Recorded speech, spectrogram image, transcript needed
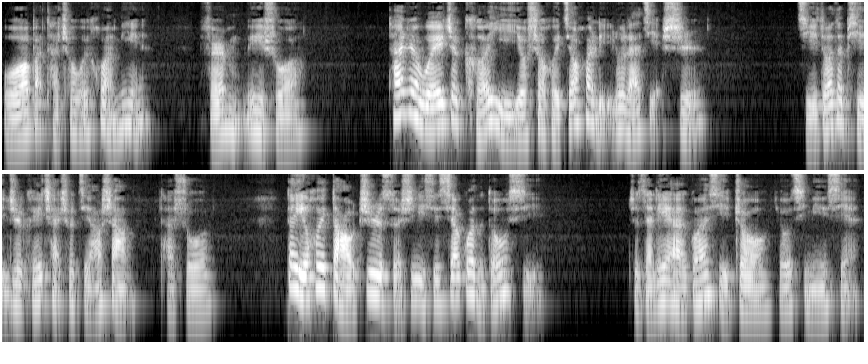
我把它称为幻灭。菲尔姆利说，他认为这可以由社会交换理论来解释。极端的品质可以产生奖赏，他说，但也会导致损失一些相关的东西。这在恋爱关系中尤其明显。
